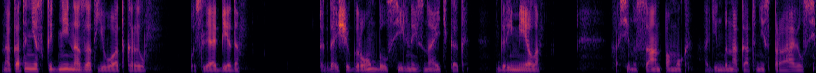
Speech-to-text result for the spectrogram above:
Наката несколько дней назад его открыл. После обеда. Тогда еще гром был сильный, знаете, как гремело. Хасина-сан помог. Один бы Наката не справился.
